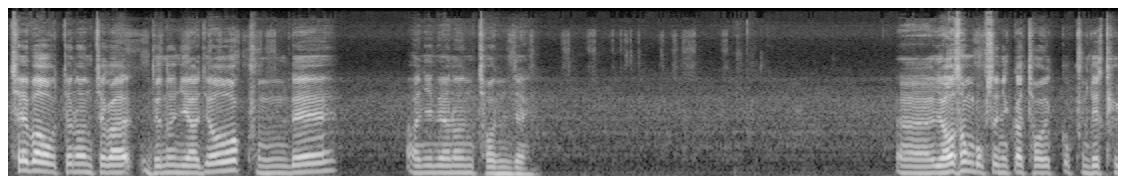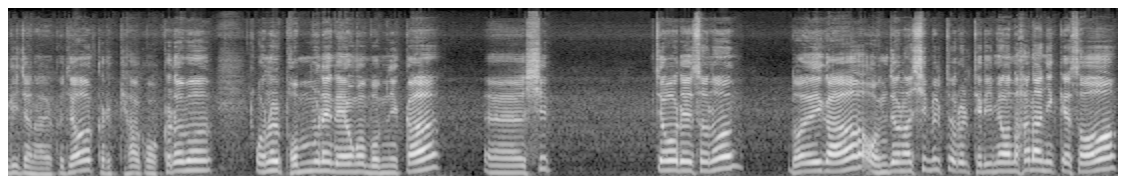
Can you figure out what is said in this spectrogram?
체바우트는 제가 느는 이하죠. 군대 아니면은 전쟁. 여성 복수니까 저그 군대 들이잖아요. 그죠? 그렇게 하고. 그러면 오늘 본문의 내용은 뭡니까? 에, 10절에서는 너희가 언제나 11조를 드리면 하나님께서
